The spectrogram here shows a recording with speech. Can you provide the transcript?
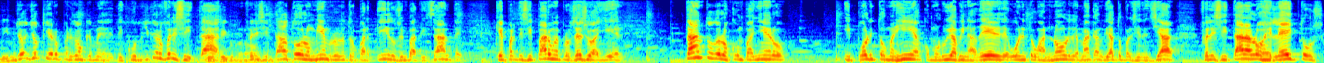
Dime. Yo, yo quiero, perdón que me disculpe, yo quiero felicitar, Sí, sí, cómo no. felicitar a todos los miembros de nuestro partido, simpatizantes, que participaron en el proceso de ayer. Tanto de los compañeros Hipólito Mejía como Luis Abinader, de Wellington Arnold y demás candidatos presidencial. Felicitar a los electos,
